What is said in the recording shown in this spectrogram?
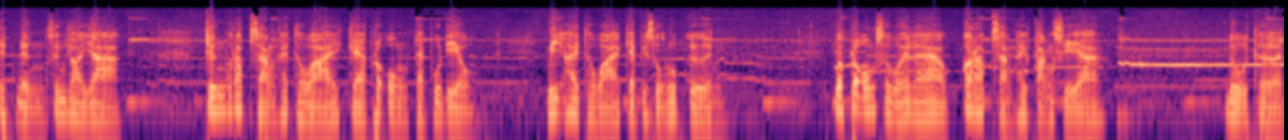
นิดหนึ่งซึ่งย่อยยาก จึงรับสั่งให้ถวายแก่พระองค์แต่ผู้เดียว มิให้ถวายแก่พิสุรูปอื่น เมื่อพระองค์เสวยแล้วก็รับสั่งให้ฝังเสีย ดูเถิด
